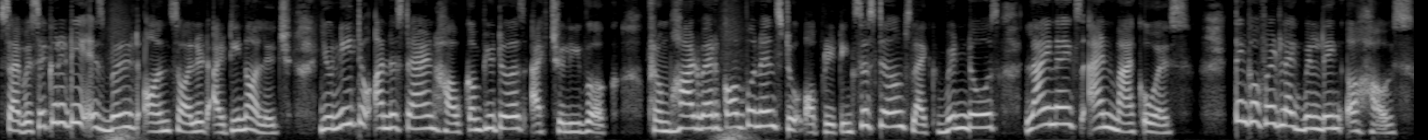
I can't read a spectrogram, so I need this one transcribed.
Cybersecurity is built on solid IT knowledge. You need to understand how computers actually work, from hardware components to operating systems like Windows, Linux, and Mac OS. Think of it like building a house.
